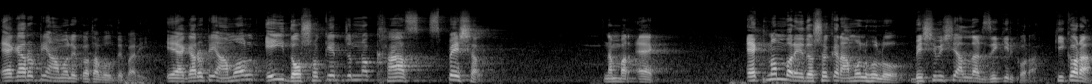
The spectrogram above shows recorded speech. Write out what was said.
এগারোটি আমলের কথা বলতে পারি। এই এগারোটি আমল এই দশকের জন্য খাস স্পেশাল নাম্বার এক। এক নম্বর এই দশকের আমল হলো বেশি বেশি আল্লাহর জিকির করা। কি করা?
